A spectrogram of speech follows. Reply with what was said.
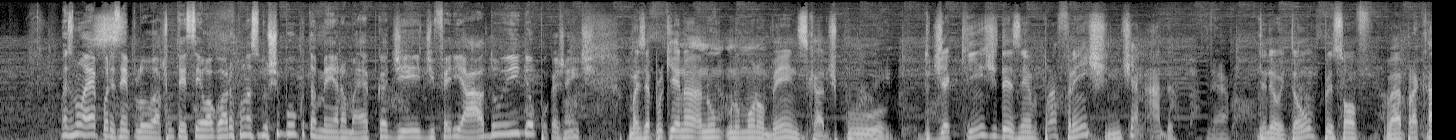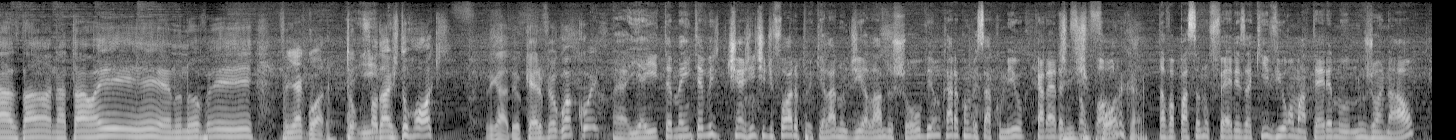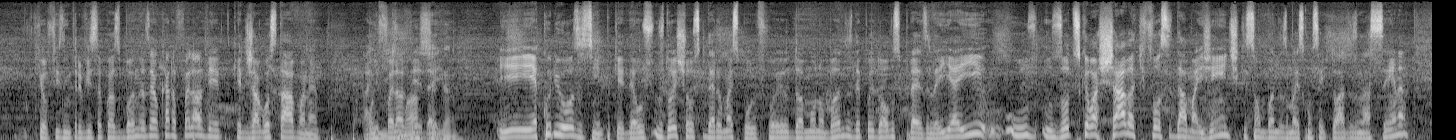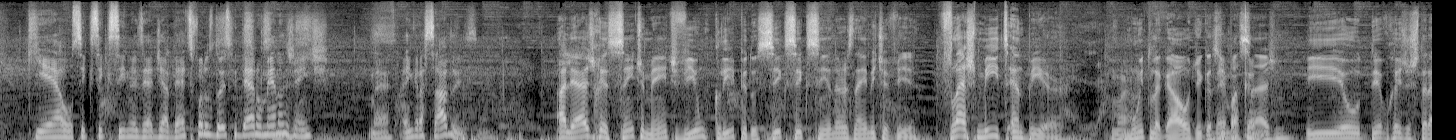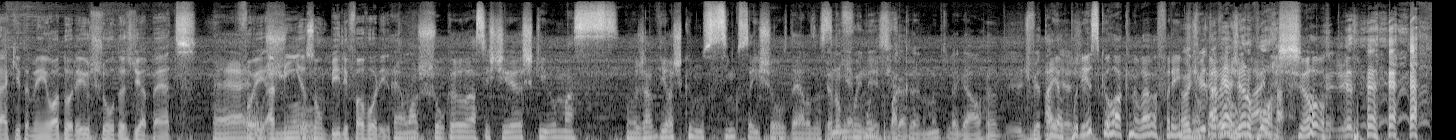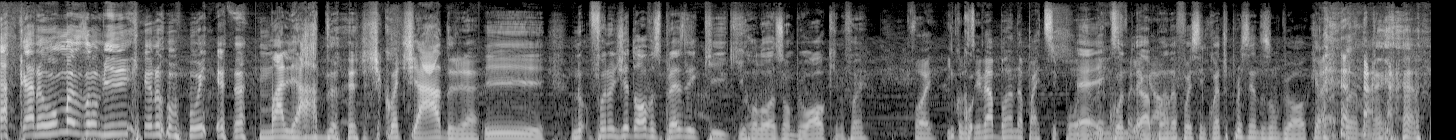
Mas não é, por exemplo, aconteceu agora com o lance do Chibuco também. Era uma época de, de feriado e deu pouca gente. Mas é porque na- no, no Monobands, cara, tipo, do dia 15 de dezembro pra frente, não tinha nada. É. Entendeu? Então o pessoal vai pra casa, dá Natal, aí, ano novo, aí. E agora? Tô com E- saudade do rock. Ligado? Eu quero ver alguma coisa. É, e aí também teve, tinha gente de fora, porque lá no dia, lá no show, veio um cara conversar comigo, que o cara era Gente de São de Paulo. fora, cara. Tava passando férias aqui, viu uma matéria no, no jornal, que eu fiz entrevista com as bandas, aí o cara foi lá ver, porque ele já gostava, né? Aí Olha, foi lá ver massa, daí. cara. E é curioso, assim, porque os, dois shows que deram mais público foi o da Monobandas depois do Elvis Presley. E aí, os, os outros que eu achava que fosse dar mais gente, que são bandas mais conceituadas na cena, que é o Six Six Sinners e a Diabetes, foram os dois que deram menos gente. Né? É engraçado isso, né? Aliás, recentemente vi um clipe do Six Six Sinners na MTV. Flash Meat and Beer. Mas- Muito legal, diga-se de bacana. passagem. E eu devo registrar aqui também, eu adorei o show das Diabetes. É, Foi é um a minha show- zombie favorita. É um show que eu assisti, acho que umas. Eu já vi, acho que uns 5, 6 shows delas, assim. Eu não e fui é muito nesse, cara. bacana, muito legal. Eu, eu devia estar Aí, ó, por isso que o rock não vai pra frente. Eu né? devia cara tá viajando, porra. Show. Cara, uma zumbi que eu não fui. Malhado, chicoteado já. E no- foi no dia do Elvis Presley que, que rolou a Zombie Walk, não foi? Foi. Inclusive a banda participou. é, também, e quando a banda foi 50% do Zombie Walk, era a banda, né, cara?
